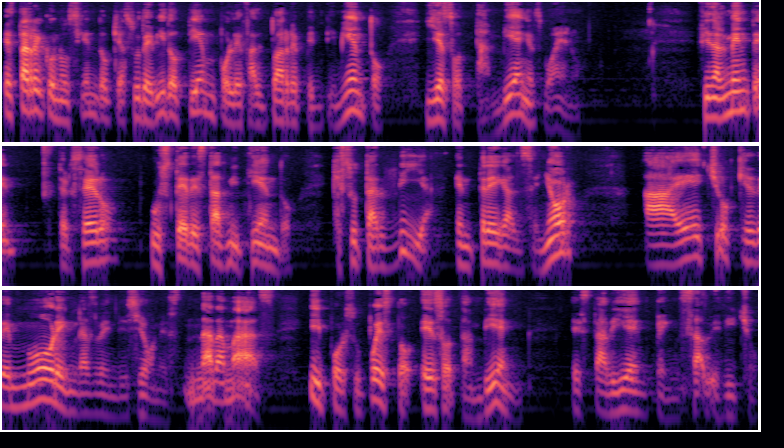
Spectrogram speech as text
está reconociendo que a su debido tiempo le faltó arrepentimiento y eso también es bueno. Finalmente, tercero, usted está admitiendo que su tardía entrega al Señor ha hecho que demoren las bendiciones, nada más. Y por supuesto, eso también está bien pensado y dicho.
